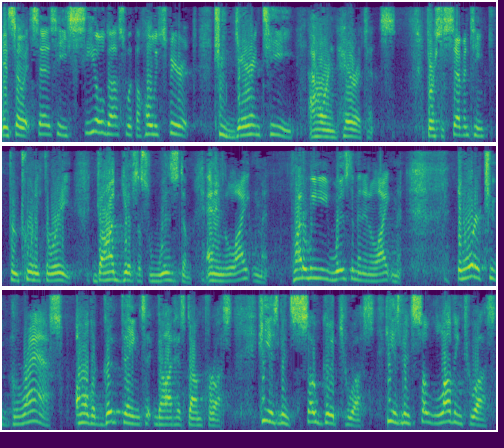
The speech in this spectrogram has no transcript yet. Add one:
And so it says He sealed us with the Holy Spirit to guarantee our inheritance. Verses 17 through 23, God gives us wisdom and enlightenment. Why do we need wisdom and enlightenment? In order to grasp all the good things that God has done for us. He has been so good to us. He has been so loving to us.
